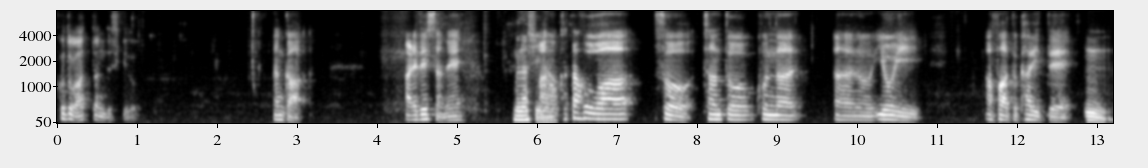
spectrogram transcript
ことがあったんですけど、なんか、あれでしたね。虚しいあの、な。片方は、そう、ちゃんとこんな、あの、良いアパート借りて、うん。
